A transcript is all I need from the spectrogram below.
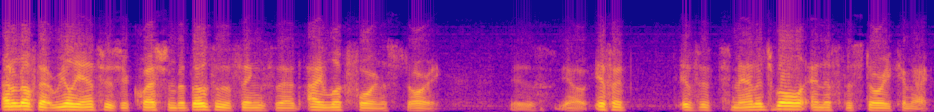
I don't know if that really answers your question, but those are the things that I look for in a story. Is you know if it if it's manageable and if the story connects.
